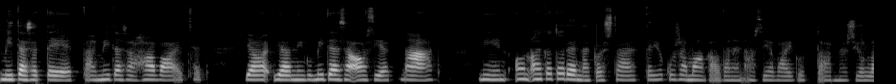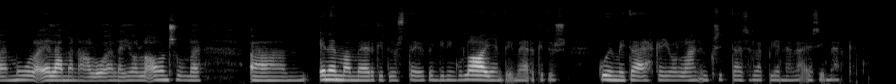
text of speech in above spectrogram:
mitä sä teet tai mitä sä havaitset ja, ja niin kuin miten sä asiat näet, niin on aika todennäköistä, että joku samankaltainen asia vaikuttaa myös jollain muulla elämänalueella, jolla on sulle ähm, enemmän merkitystä, jotenkin niin kuin laajempi merkitys kuin mitä ehkä jollain yksittäisellä pienellä esimerkillä.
